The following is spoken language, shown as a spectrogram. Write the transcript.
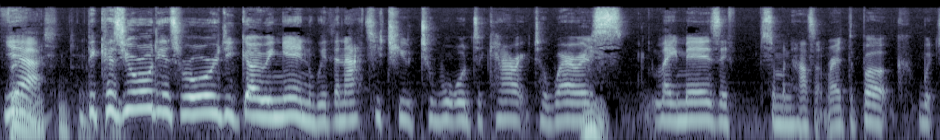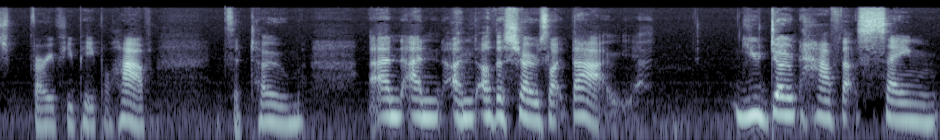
thing, Yeah, isn't it? because your audience are already going in with an attitude towards a character, whereas Hmm. Les Mis, if someone hasn't read the book, which very few people have, it's a tome, and and and other shows like that, you don't have that same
